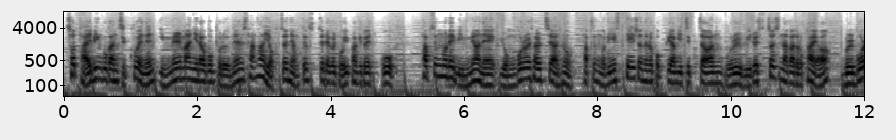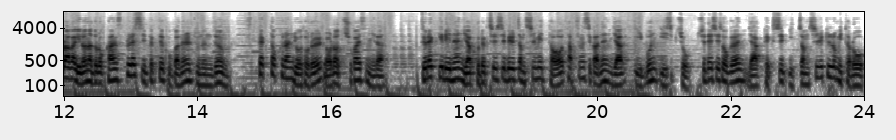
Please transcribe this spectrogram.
첫 다이빙 구간 직후에는 인멜만이라고 부르는 상하 역전형 특수 트랙을 도입하기도 했고 탑승물의 밑면에 용골을 설치한 후 탑승물이 station으로 복귀하기 직전 물 위를 스쳐 지나가도록 하여 물보라가 일어나도록 한 splash effect 구간을 두는 등 스펙터클한 요소를 여럿 추가했습니다. 트랙 길이는 약 971.7m, 탑승 시간은 약 2분 20초, 최대 시속은 약 112.7km로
